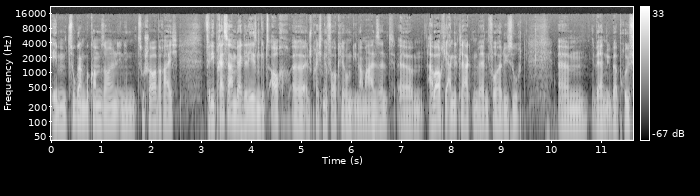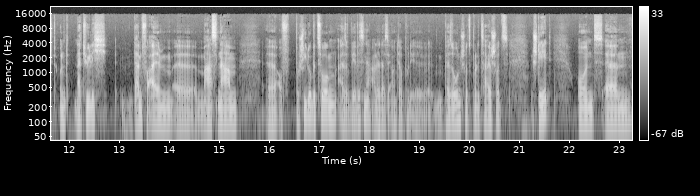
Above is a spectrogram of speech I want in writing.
eben Zugang bekommen sollen in den Zuschauerbereich. Für die Presse haben wir gelesen, gibt's auch äh, entsprechende Vorkehrungen, die normal sind. Ähm, aber auch die Angeklagten werden vorher durchsucht, ähm, werden überprüft und natürlich dann vor allem äh, Maßnahmen äh, auf Bushido bezogen. Also wir wissen ja alle, dass er unter Poli äh, Personenschutz, Polizeischutz steht. Und ähm,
